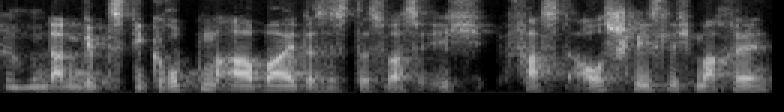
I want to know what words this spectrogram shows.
Mhm. Und dann gibt's die Gruppenarbeit, das ist das, was ich fast ausschließlich mache.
